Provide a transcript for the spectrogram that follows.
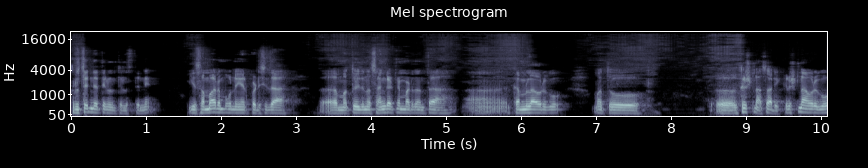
ಕೃತಜ್ಞತೆಗಳನ್ನು ತಿಳಿಸ್ತೇನೆ. ಈ ಸಮಾರಂಭವನ್ನು ಏರ್ಪಡಿಸಿದ ಮತ್ತು ಇದನ್ನು ಸಂಘಟನೆ ಮಾಡಿದಂಥ ಕಮಲಾ ಅವರಿಗೂ ಮತ್ತು ಕೃಷ್ಣ ಸಾರಿ ಕೃಷ್ಣ ಅವರಿಗೂ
